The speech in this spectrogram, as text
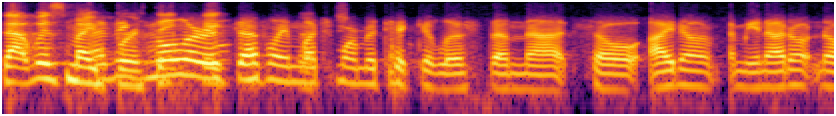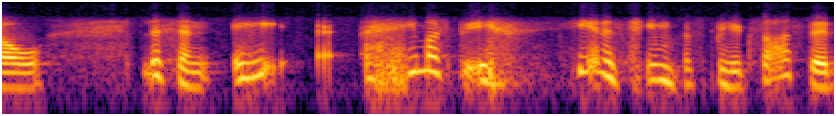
that was my I think. Mueller is definitely much more meticulous than that. So I don't. I mean, I don't know. Listen, he he must be. He and his team must be exhausted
